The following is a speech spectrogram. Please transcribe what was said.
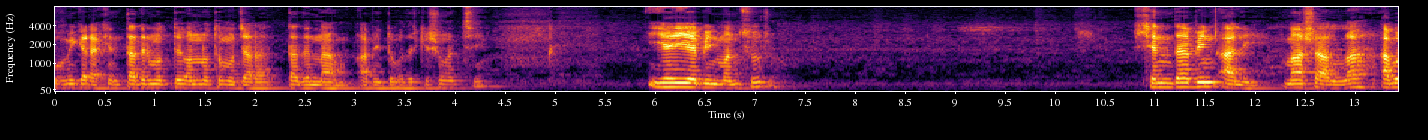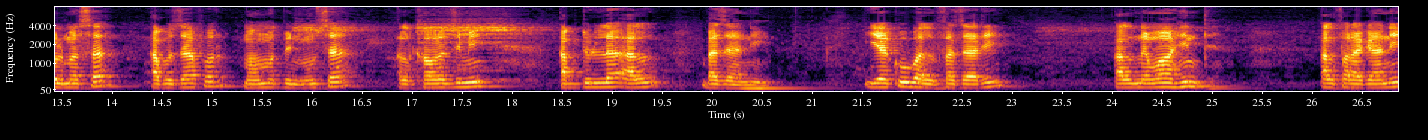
ভূমিকা রাখেন, তাদের মধ্যে অন্যতম যারা, তাদের নাম আমি তোমাদেরকে শোনাচ্ছি। ইয়াইয়া বিন মানসুর, Sind bin Ali Masha Allah Abul Mashar, Abu Jafar, Muhammad bin Musa al Khwarizmi Abdullah al Battani Yaqub al Fazari al Nahawandi al Farghani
